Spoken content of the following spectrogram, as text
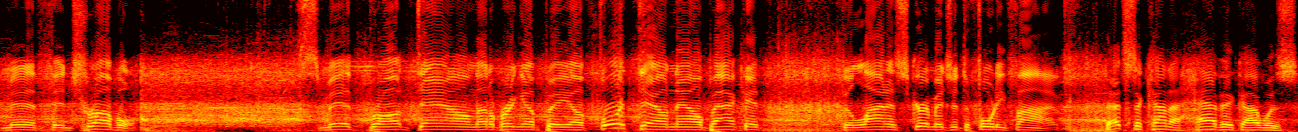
Smith in trouble. Smith brought down. That'll bring up a, a, fourth down now back at the line of scrimmage at the 45. That's the kind of havoc I was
